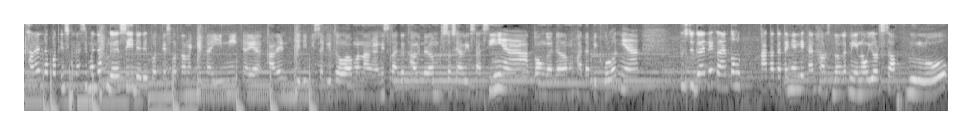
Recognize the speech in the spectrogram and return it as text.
kalian dapat inspirasi banyak nggak sih dari podcast pertama kita ini? Kayak kalian jadi bisa gitu loh menangani seragam kalian dalam bersosialisasinya atau nggak dalam menghadapi kulonnya. Terus juga nih kalian tuh kata tetehnya nih kan harus banget nih know yourself dulu.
